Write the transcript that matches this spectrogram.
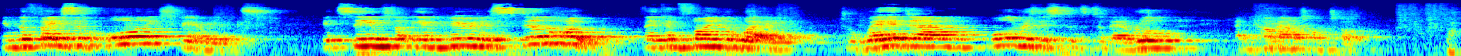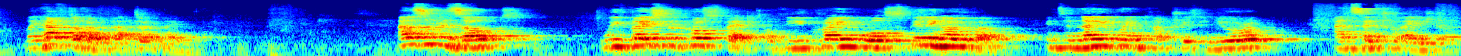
In the face of all experience, it seems that the imperialists still hope they can find a way to wear down all resistance to their rule and come out on top. They have to hope that, don't they? As a result, we face the prospect of the Ukraine war spilling over into neighbouring countries in Europe and Central Asia,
